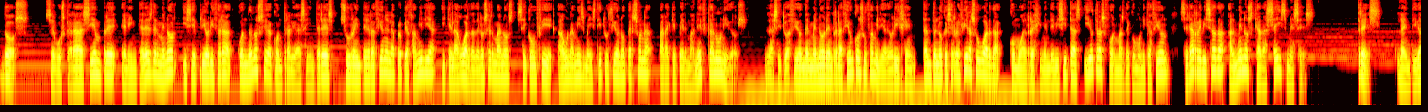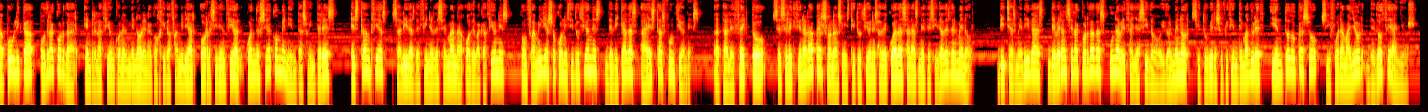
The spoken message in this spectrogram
2. Se buscará siempre el interés del menor y se priorizará, cuando no sea contrario a ese interés, su reintegración en la propia familia y que la guarda de los hermanos se confíe a una misma institución o persona para que permanezcan unidos. La situación del menor en relación con su familia de origen, tanto en lo que se refiere a su guarda como al régimen de visitas y otras formas de comunicación, será revisada al menos cada seis meses. 3 la entidad pública podrá acordar, en relación con el menor en acogida familiar o residencial, cuando sea conveniente a su interés, estancias, salidas de fines de semana o de vacaciones con familias o con instituciones dedicadas a estas funciones. A tal efecto, se seleccionará personas o instituciones adecuadas a las necesidades del menor. Dichas medidas deberán ser acordadas una vez haya sido oído el menor si tuviere suficiente madurez y en todo caso si fuera mayor de 12 años.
